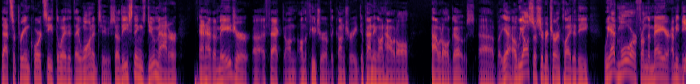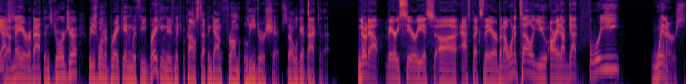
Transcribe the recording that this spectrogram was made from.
that Supreme Court seat the way that they wanted to. So these things do matter and have a major uh, effect on, on the future of the country, depending on how it all, how it all goes. Uh, but yeah, we also should return Clay to the, we had more from the mayor, I mean, the yes. uh, mayor of Athens, Georgia. We just wanted to break in with the breaking news, Mitch McConnell stepping down from leadership. So we'll get back to that. No doubt, very serious uh, aspects there. But I want to tell you, all right, I've got three winners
